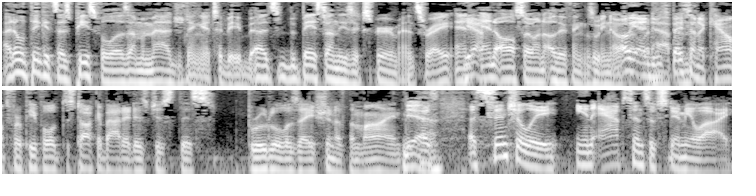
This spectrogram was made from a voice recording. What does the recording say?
I don't think it's as peaceful as I'm imagining it to be. Uh, It's based on these experiments, right? And, Yeah. and also on other things we know. Oh yeah, just happened. based on accounts where people just talk about it as just this brutalization of the mind. Yeah. Because essentially, in absence of stimuli,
